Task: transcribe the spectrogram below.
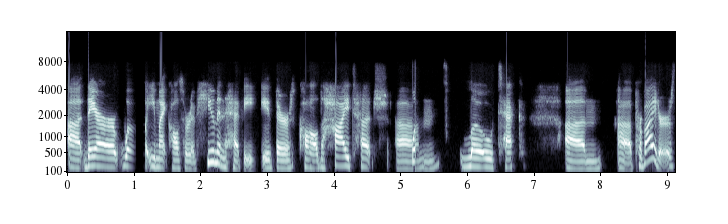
Uh, they are what, you might call sort of human heavy. They're called high touch, um, low tech um, uh, providers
